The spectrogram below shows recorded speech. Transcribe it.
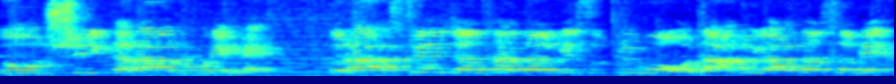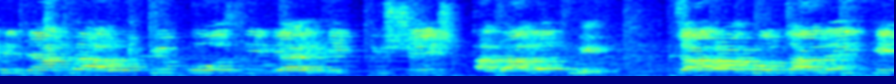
दोषी करार हुए हैं। तो राष्ट्रीय जनता दल के सुप्रीमो लालू यादव समेत निन्यानवे आरोपियों को सीबीआई की विशेष अदालत में चारा घोटाले के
